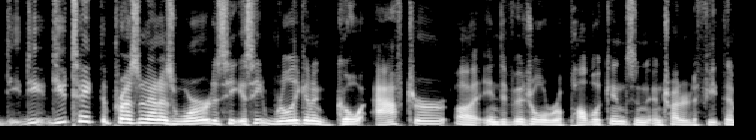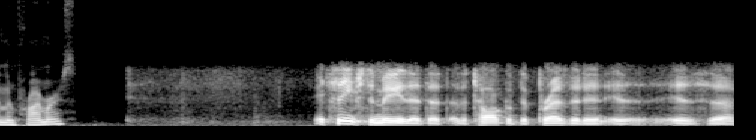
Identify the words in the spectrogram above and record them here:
do, do, do you take the president at his word? Is he is he really going to go after uh, individual Republicans and, and try to defeat them in primaries? It seems to me that the, the talk of the president is is, uh,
